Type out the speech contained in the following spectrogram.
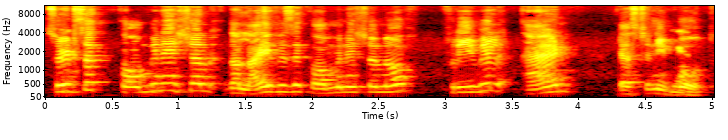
so it's a combination the life is a combination of free will and destiny yeah. both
